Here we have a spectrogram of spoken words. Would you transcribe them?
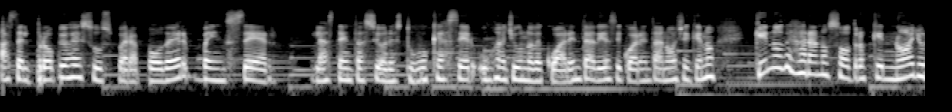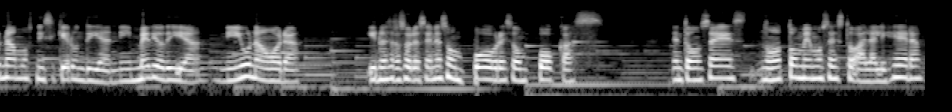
hasta el propio Jesús para poder vencer las tentaciones tuvo que hacer un ayuno de 40 días y 40 noches. que no, ¿Qué nos dejará a nosotros que no ayunamos ni siquiera un día, ni medio día, ni una hora? Y nuestras oraciones son pobres, son pocas. Entonces, no tomemos esto a la ligera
